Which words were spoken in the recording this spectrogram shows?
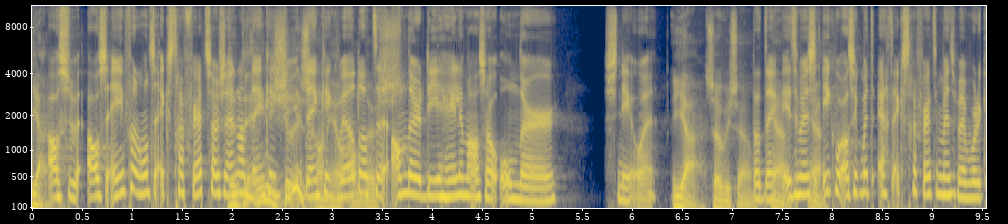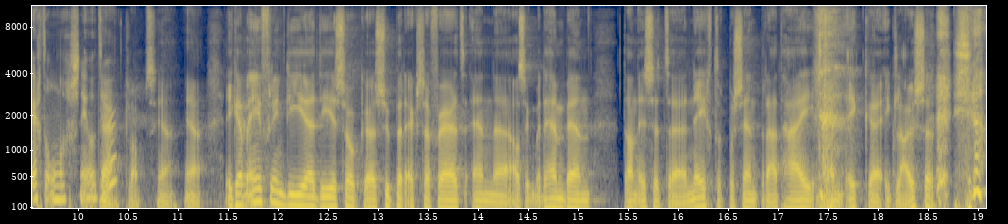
Ja, Als, we, als een van ons extravert zou zijn, De- dan de denk ik, denk ik wel dat de ander die helemaal zou ondersneeuwen. ja, sowieso. Dat denk ja, ik. Tenminste, ja. ik, als ik met echt extraverte mensen ben, word ik echt ondergesneeuwd. Ja, Hoor. klopt. Ja, ja. Ik heb één vriend die, eh, die is ook eh, super extravert. En eh, als ik met hem ben, dan is het eh 90% praat hij en ik, ik luister. Ja.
